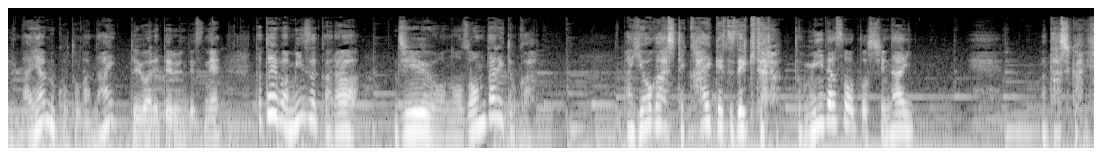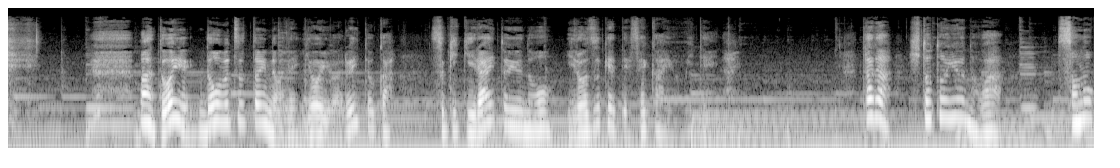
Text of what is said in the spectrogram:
藤に悩むことがないと言われてるんですね。例えば自ら自由を望んだりとか、まあ、ヨガして解決できたら と見出そうとしない。まあ確かに。まあどういう動物というのはね良い悪いとか好き嫌いというのを色づけて世界を見ていない。ただ人というのはその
